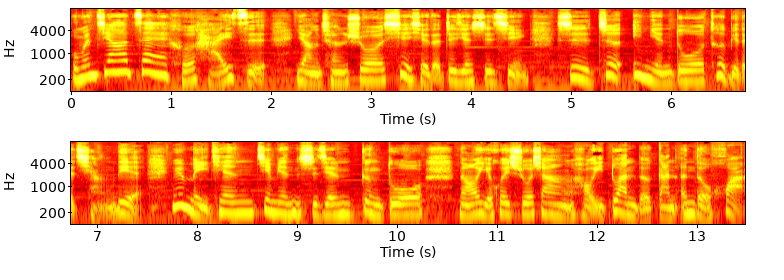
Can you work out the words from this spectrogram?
我们家在和孩子养成说谢谢的这件事情，是这一年多特别的强烈，因为每天见面时间更多，然后也会说上好一段的感恩的话。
